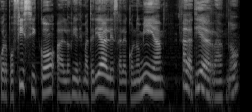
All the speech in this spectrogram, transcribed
cuerpo físico, a los bienes materiales, a la economía, a la tierra, ¿no?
